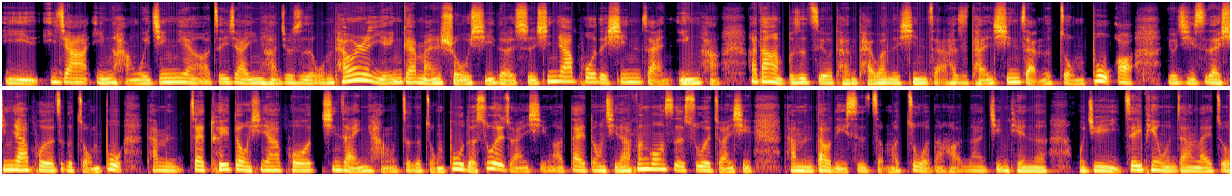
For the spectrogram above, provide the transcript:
以一家银行为经验啊，这一家银行就是我们台湾人也应该蛮熟悉的，是新加坡的新展银行。它当然不是只有谈台湾的新展，还是谈新展的总部啊，尤其是在新加坡的这个总部，他们在推动新加坡新展银行这个总部的数位转型啊，带动其他分公司的数位转型，他们到底是怎么做的哈？那今天呢，我就以这一篇文章来做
